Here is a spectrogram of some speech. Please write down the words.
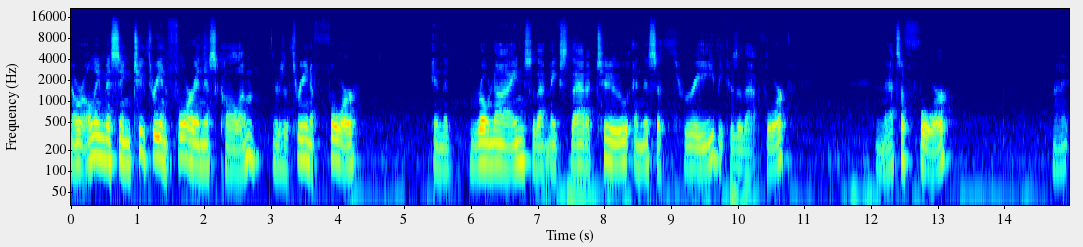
Now we're only missing 2, 3, and 4 in this column. There's a 3 and a 4 in the row 9, so that makes that a 2, and this a 3 because of that 4. And that's a 4. Right.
